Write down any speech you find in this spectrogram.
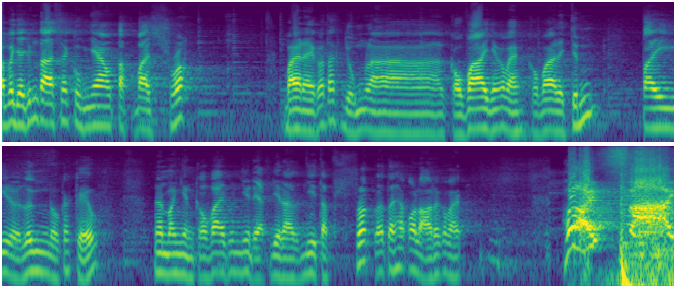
À, bây giờ chúng ta sẽ cùng nhau tập bài shrug Bài này có tác dụng là cầu vai nha các bạn. Cầu vai là chính Tay rồi lưng rồi các kiểu. Nên bạn nhìn cầu vai cũng như đẹp vậy là Di tập shrug ở THOL đó các bạn. Hơi sai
